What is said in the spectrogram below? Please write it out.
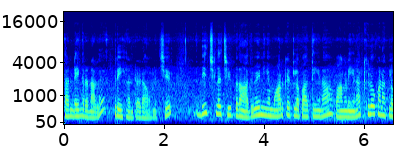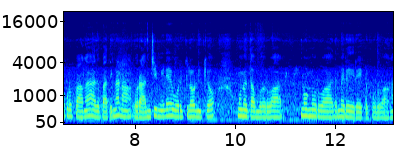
சண்டேங்கிறனால த்ரீ ஹண்ட்ரட் ஆகுனுச்சு. பீச்சில் சீப்பு தான். அதுவே நீங்கள் மார்க்கெட்டில் பார்த்தீங்கன்னா வாங்கினீங்கன்னா கிலோ கணக்கில் கொடுப்பாங்க. அது பார்த்திங்கன்னா நான் ஒரு அஞ்சு மீனே ஒரு கிலோ நிற்கும் முந்நூற்றம்பது ரூபா முந்நூறுரூவா அதுமாரி ரேட்டு போடுவாங்க.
